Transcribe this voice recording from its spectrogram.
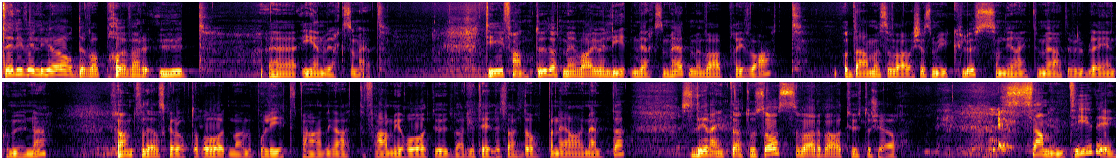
Det de ville gjøre, det var å prøve det ut eh, i en virksomhet. De fant ut at vi var jo en liten virksomhet, vi var privat. Og dermed så var det ikke så mye kluss som de regnet med at det ville bli i en kommune. For der skal det opp til rådmann og politisk behandling, at fram i råd, utvalget, tillitsvalgte, opp og ned og i mente. Så de regnet at hos oss var det bare tut og kjør. Samtidig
